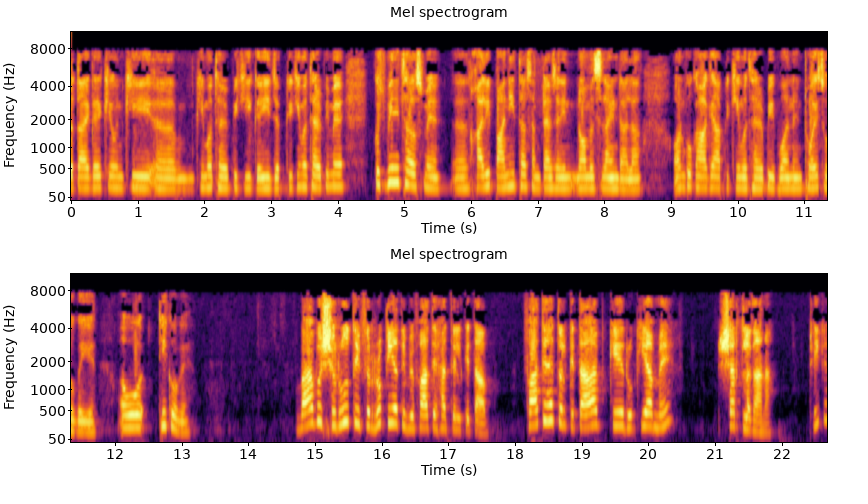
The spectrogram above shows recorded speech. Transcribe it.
بتائے گئے کہ ان کی کیمو تھراپی کی گئی جبکہ کیمو تھراپی میں کچھ بھی نہیں تھا اس میں خالی پانی تھا سم ٹائمز یعنی نارمل سلائن ڈالا اور ان کو کہا گیا آپ کی کیمو تھراپی ون اینڈ ٹوائس ہو گئی ہے اور وہ ٹھیک ہو گئے باب شروع تھی پھر رکیا تھی بے فاتحت الکتاب فاتحت الکتاب کے رکیا میں شرط لگانا ٹھیک ہے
